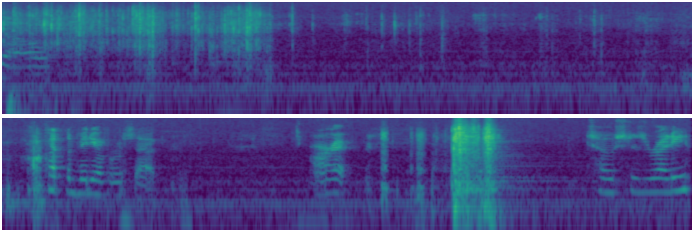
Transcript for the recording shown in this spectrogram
So. I'll cut the video for a sec. Alright. Toast is ready.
